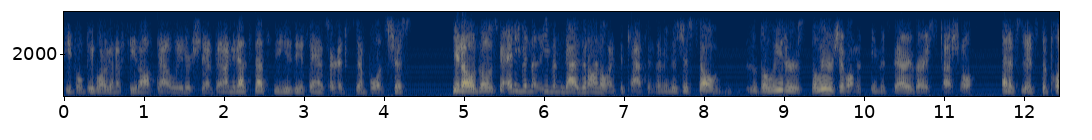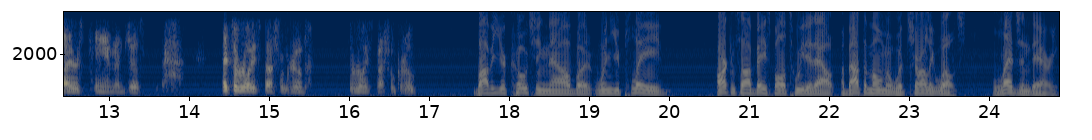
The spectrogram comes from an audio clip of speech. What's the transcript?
people people are going to feed off that leadership. And I mean, that's that's the easiest answer, and it's simple. It's just you know those guys, and even even guys that aren't elected captains. I mean, there's just so the leaders, the leadership on this team is very very special, and it's it's the players' team, and just it's a really special group. It's a really special group. Bobby, you're coaching now, but when you played, Arkansas baseball tweeted out about the moment with Charlie Welch, legendary.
